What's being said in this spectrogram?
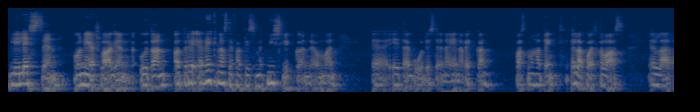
bli ledsen och nedslagen, utan att räknas det faktiskt som ett misslyckande om man äh, äter godis den ena veckan fast man har tänkt, eller på ett kalas, eller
